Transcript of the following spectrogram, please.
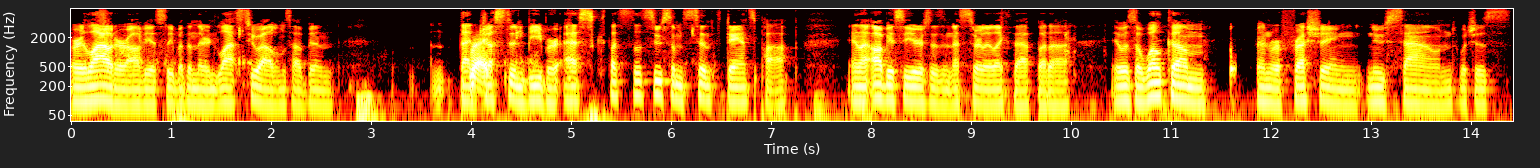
or louder, obviously. But then their last two albums have been that Right. Justin Bieber esque. Let's let's do some synth dance pop, and like, obviously yours isn't necessarily like that, but uh, it was a welcome and refreshing new sound, which is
